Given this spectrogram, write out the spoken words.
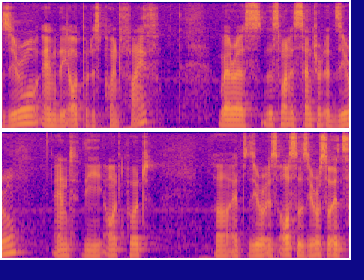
0 and the output is 0.5, whereas this one is centered at 0 and the output uh, at 0 is also 0. So it's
